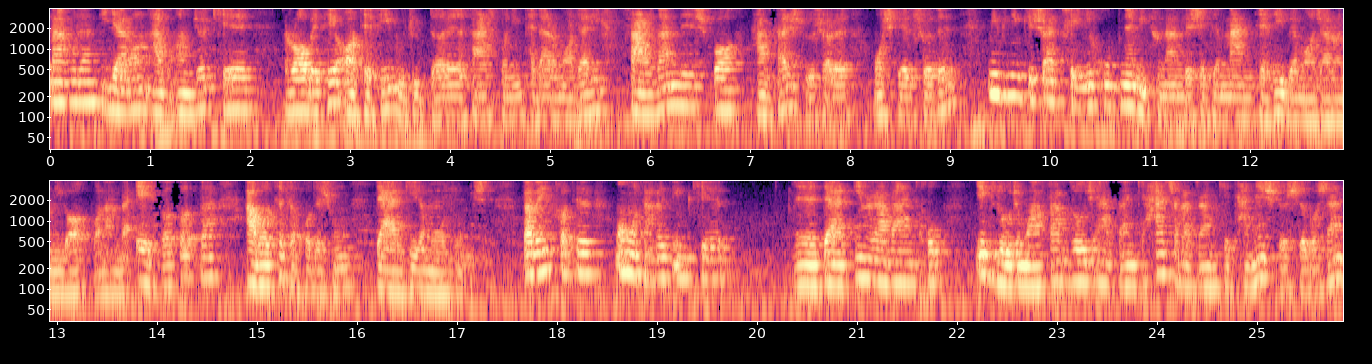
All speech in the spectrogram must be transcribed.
معمولا دیگران از آنجا که رابطه عاطفی وجود داره. فرض کنیم پدر و مادری فرزندش با همسرش دچار مشکل شده. می‌بینیم که شاید خیلی خوب نمی‌تونن به شکل منطقی به ماجرا نگاه کنن و احساسات و عواطف خودشون درگیر موضوع میشه. و به این خاطر ما معتقدیم که در این روند خب یک زوج موفق زوجی هستن که هر چقدر هم که تنش داشته باشن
